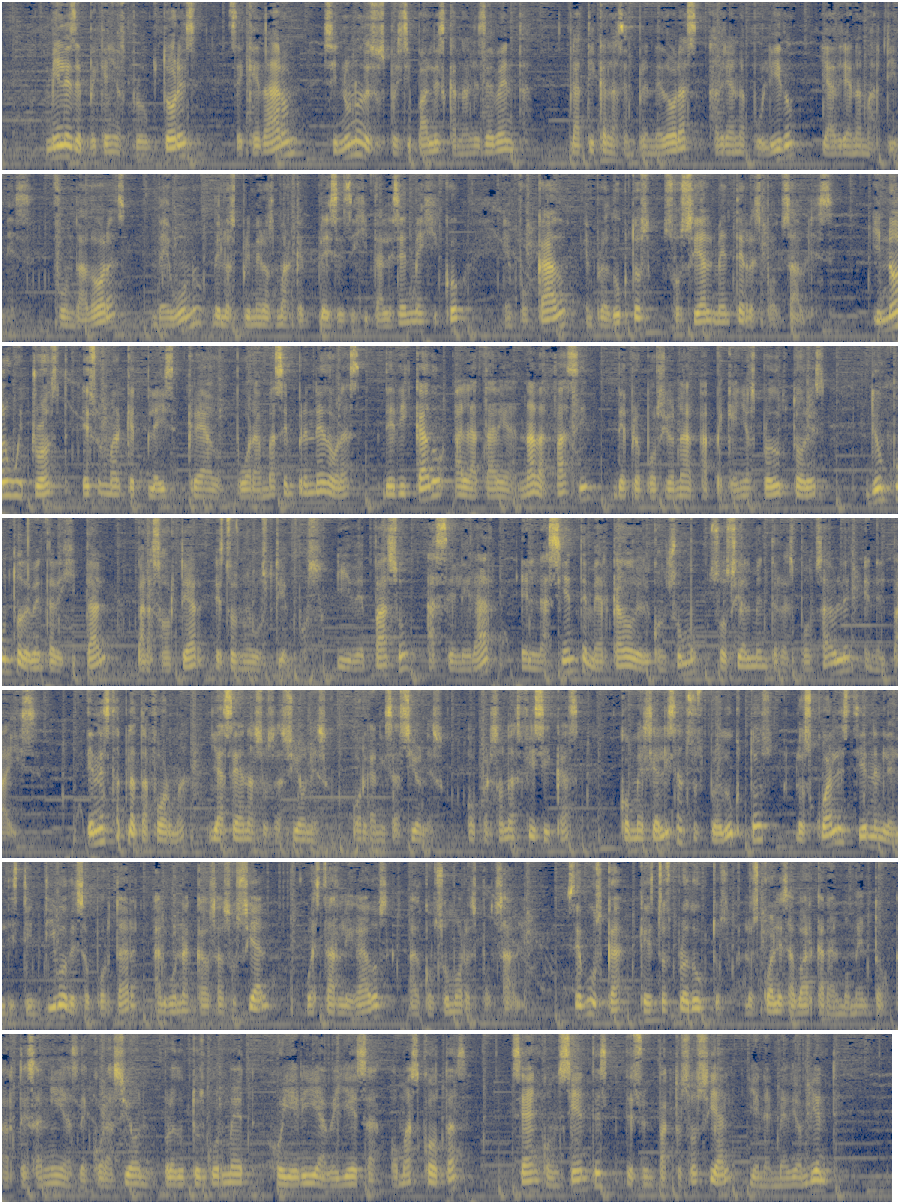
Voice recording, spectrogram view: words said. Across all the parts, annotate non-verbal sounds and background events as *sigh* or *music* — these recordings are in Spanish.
miles de pequeños productores se quedaron sin uno de sus principales canales de venta, platican las emprendedoras Adriana Pulido y Adriana Martínez, fundadoras de uno de los primeros marketplaces digitales en México enfocado en productos socialmente responsables. Inol We Trust es un marketplace creado por ambas emprendedoras dedicado a la tarea nada fácil de proporcionar a pequeños productores de un punto de venta digital para sortear estos nuevos tiempos y de paso acelerar el naciente mercado del consumo socialmente responsable en el país. En esta plataforma, ya sean asociaciones, organizaciones o personas físicas, comercializan sus productos, los cuales tienen el distintivo de soportar alguna causa social o estar ligados al consumo responsable. Se busca que estos productos, los cuales abarcan al momento artesanías, decoración, productos gourmet, joyería, belleza o mascotas, sean conscientes de su impacto social y en el medio ambiente,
